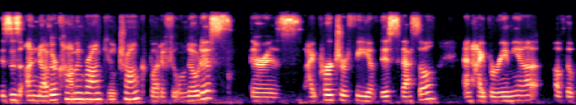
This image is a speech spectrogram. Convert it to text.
This is another common bronchial trunk, but if you'll notice, there is hypertrophy of this vessel and hyperemia of the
